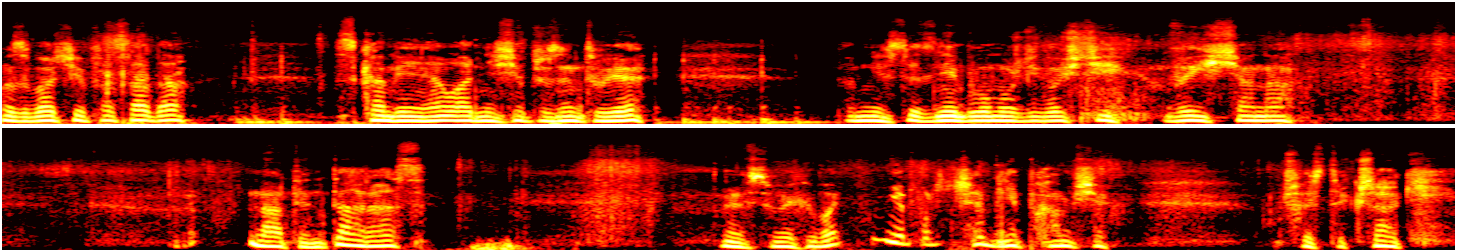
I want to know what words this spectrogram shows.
O, zobaczcie, fasada z kamienia ładnie się prezentuje. Tam niestety nie było możliwości wyjścia na, na ten taras. No w sumie chyba niepotrzebnie pcham się przez te krzaki.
